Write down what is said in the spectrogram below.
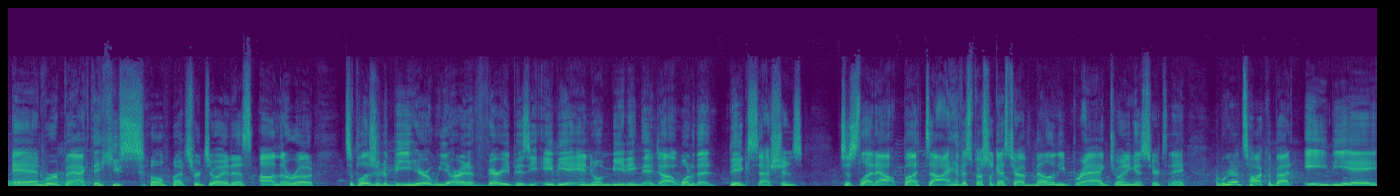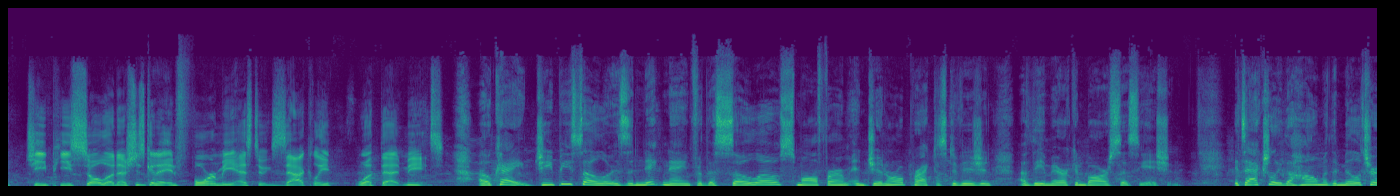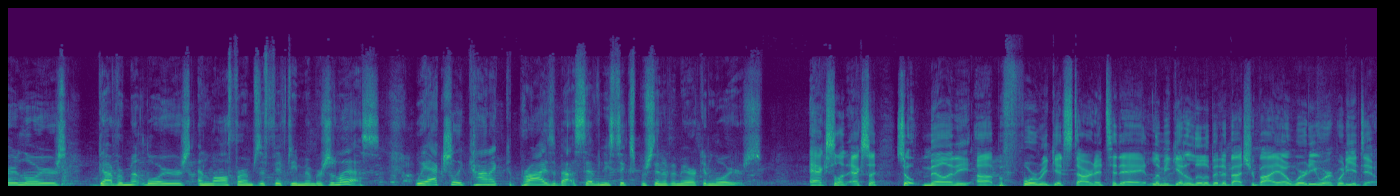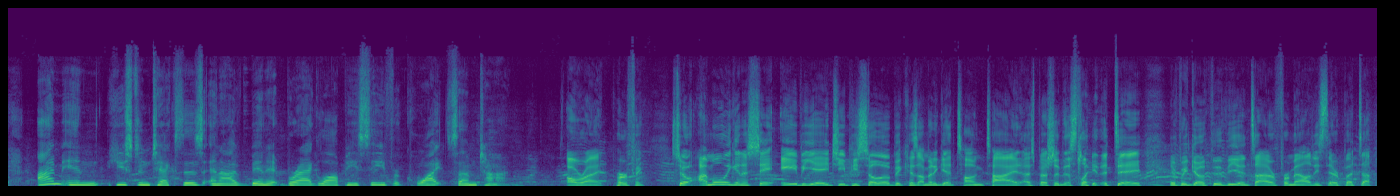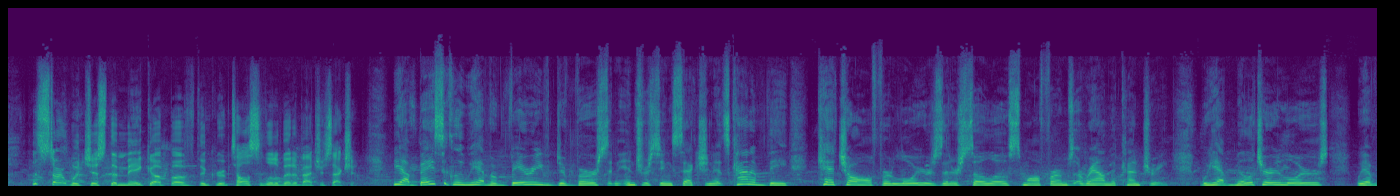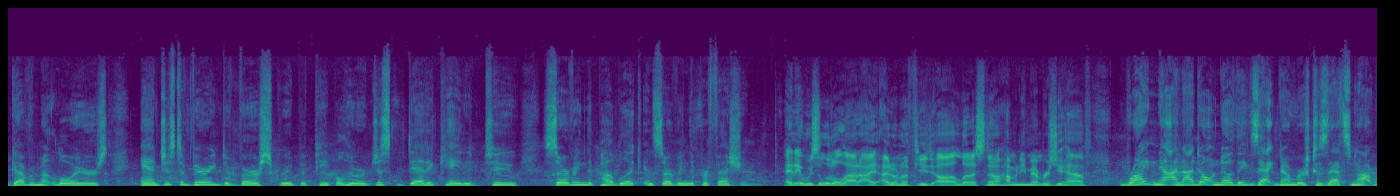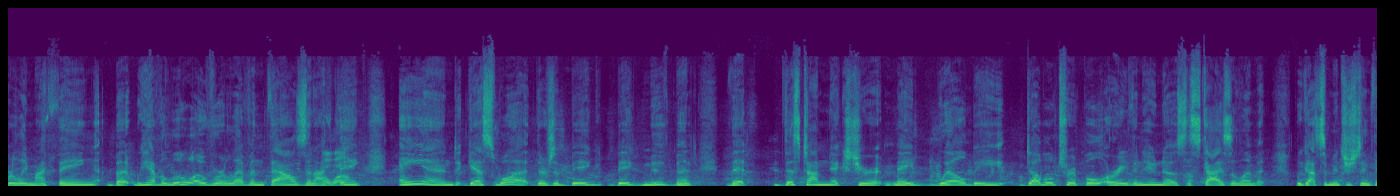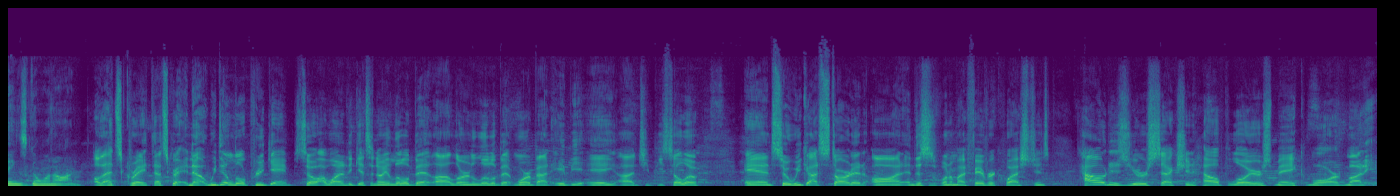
And we're back. Thank you so much for joining us on the road. It's a pleasure to be here. We are at a very busy ABA annual meeting. They uh, one of the big sessions just let out. But uh, I have a special guest here. I have Melanie Bragg joining us here today. And we're going to talk about ABA GP Solo. Now, she's going to inform me as to exactly what that means. Okay, GP Solo is a nickname for the solo, small firm, and general practice division of the American Bar Association. It's actually the home of the military lawyers, government lawyers, and law firms of 50 members or less. We actually kind of comprise about 76% of American lawyers. Excellent, excellent. So, Melanie, uh, before we get started today, let me get a little bit about your bio. Where do you work? What do you do? I'm in Houston, Texas, and I've been at Bragg Law PC for quite some time. All right, perfect. So I'm only going to say ABA GP Solo because I'm going to get tongue tied, especially this late in the day if we go through the entire formalities there. But uh, let's start with just the makeup of the group. Tell us a little bit about your section. Yeah, basically, we have a very diverse and interesting section. It's kind of the catch all for lawyers that are solo, small firms around the country. We have military lawyers, we have government lawyers, and just a very diverse group of people who are just dedicated to serving the public and serving the profession. And it was a little loud. I, I don't know if you uh, let us know how many members you have. Right now, and I don't know the exact numbers because that's not really my thing, but we have a little over 11,000, I oh, wow. think. And guess what? There's a big, big movement that this time next year it may well be double, triple, or even who knows. The sky's the limit. We got some interesting things going on. Oh, that's great. That's great. Now we did a little pregame, so I wanted to get to know you a little bit, uh, learn a little bit more about ABA uh, GP Solo. And so we got started on, and this is one of my favorite questions how does your section help lawyers make more money?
